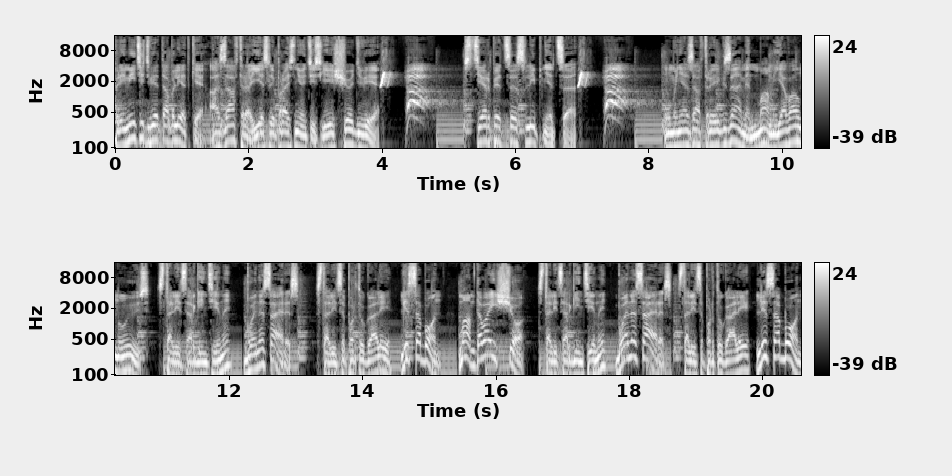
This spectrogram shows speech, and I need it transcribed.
Примите две таблетки, а завтра, если проснетесь, еще две. Стерпится, слипнется. У меня завтра экзамен, мам, я волнуюсь. Столица Аргентины? Буэнос-Айрес. Столица Португалии? Лиссабон. Мам, давай еще. Столица Аргентины? Буэнос-Айрес. Столица Португалии? Лиссабон.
